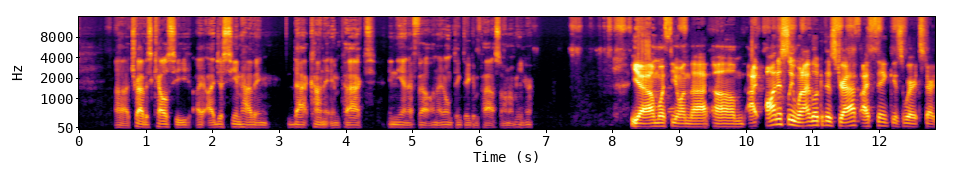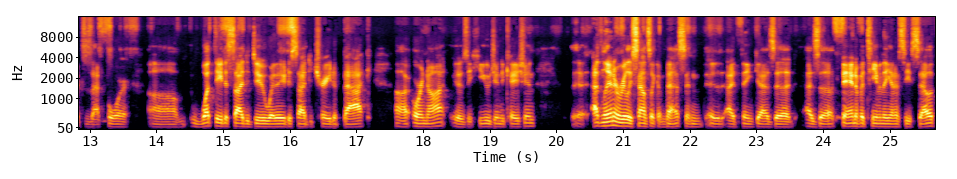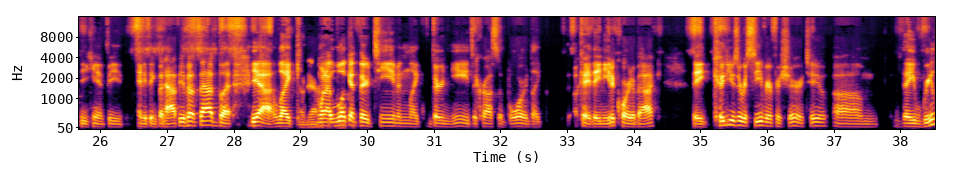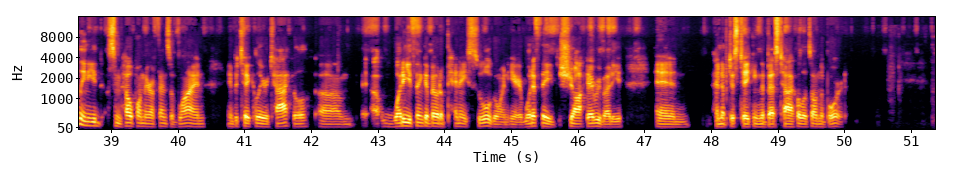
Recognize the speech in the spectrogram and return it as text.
uh, Travis Kelce. I, I just see him having that kind of impact in the NFL, and I don't think they can pass on him here. Yeah, I'm with you on that. Um, I honestly, when I look at this draft, I think is where it starts is at four. Um, what they decide to do, whether they decide to trade it back uh, or not, is a huge indication. Uh, Atlanta really sounds like a mess, and uh, I think as a as a fan of a team in the NFC South, you can't be anything but happy about that. But yeah, like oh, yeah. when I look at their team and like their needs across the board, like okay, they need a quarterback. They could use a receiver for sure too. Um, they really need some help on their offensive line, in particular tackle. Um, uh, what do you think about a Penei Sewell going here? What if they shock everybody and end up just taking the best tackle that's on the board?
